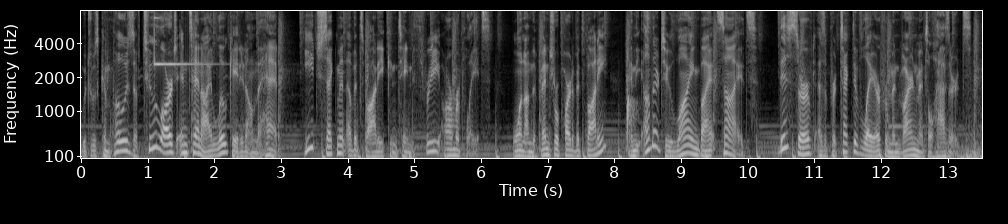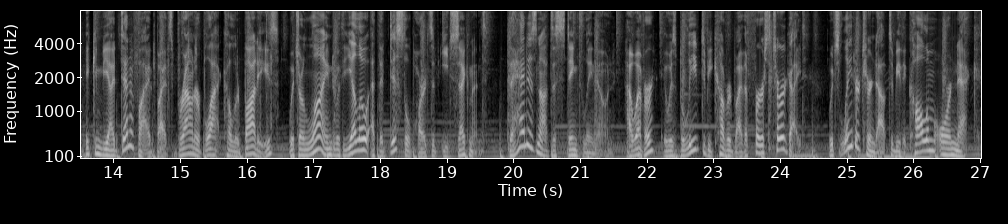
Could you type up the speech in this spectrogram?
which was composed of two large antennae located on the head. Each segment of its body contained three armor plates, one on the ventral part of its body and the other two lying by its sides. This served as a protective layer from environmental hazards. It can be identified by its brown or black colored bodies, which are lined with yellow at the distal parts of each segment. The head is not distinctly known. However, it was believed to be covered by the first tergite, which later turned out to be the column or neck.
